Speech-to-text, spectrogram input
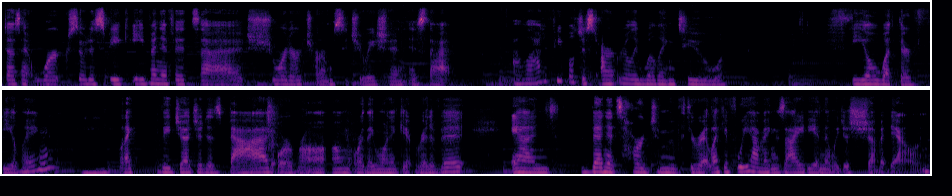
doesn't work, so to speak, even if it's a shorter term situation, is that a lot of people just aren't really willing to feel what they're feeling. Like they judge it as bad or wrong, or they want to get rid of it. And then it's hard to move through it. Like if we have anxiety and then we just shove it down,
